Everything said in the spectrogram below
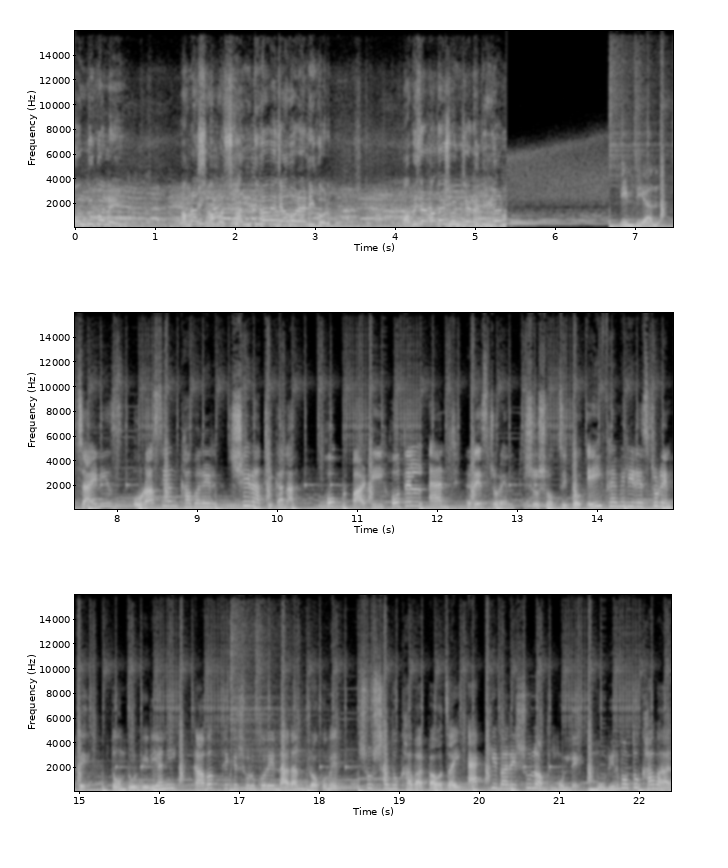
বন্দুকও নেই। আমরা শান্তিভাবে যাব র্যালি করব। অফিসার কথাই শুনছে না। ইন্ডিয়ান চাইনিজ ও রাশিয়ান খাবারের সেরা ঠিকানা। হোক পার্টি, হোটেল অ্যান্ড রেস্টুরেন্ট সুসজ্জিত এই ফ্যামিলি রেস্টুরেন্টে তন্দুর বিরিয়ানি, কাবাব থেকে শুরু করে নানান রকমের সুস্বাদু খাবার পাওয়া যায় একেবারে সুলভ মূল্যে। মনের মতো খাবার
